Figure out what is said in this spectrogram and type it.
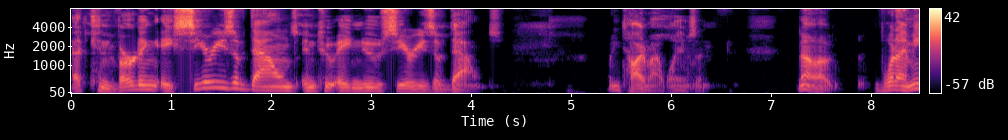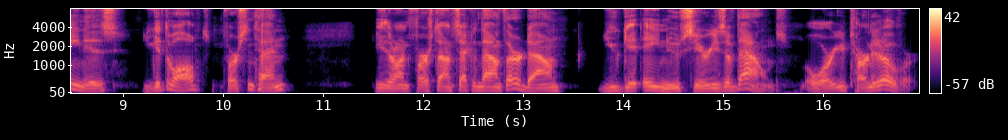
at converting a series of downs into a new series of downs. What are you talking about, Williamson? No, uh, what I mean is you get the ball, first and 10, either on first down, second down, third down, you get a new series of downs or you turn it over.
